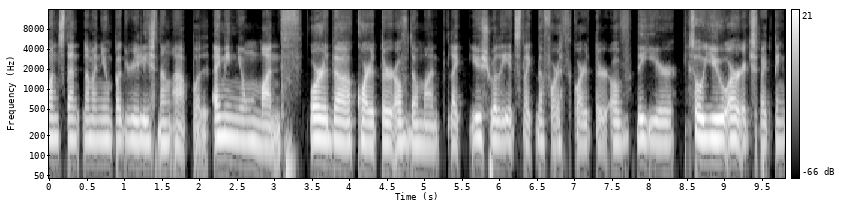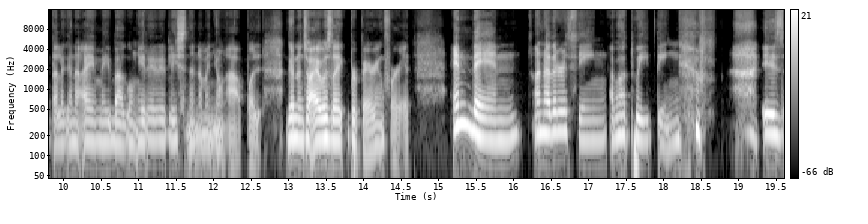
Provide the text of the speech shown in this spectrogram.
constant naman yung pag-release ng Apple. I mean yung month or the quarter of the month. Like usually it's like the fourth quarter of the year. So you are expecting talaga na ay may bagong i-release na naman yung Apple. Ganun. So I was like preparing for it. And then another thing about waiting is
